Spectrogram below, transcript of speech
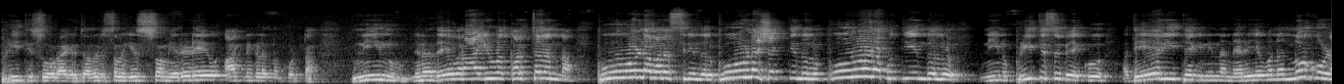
ಪ್ರೀತಿಸುವವರಾಗಿರ್ತೀವಿ. ಅದರ ಸಲ ಯೇಸು ಸ್ವಾಮಿ ಎರಡೇ ಆಜ್ಞೆಗಳನ್ನು ಕೊಟ್ಟ. ನೀನು ನಿನ್ನ ದೇವರಾಗಿರುವ ಕರ್ತನನ್ನ ಪೂರ್ಣ ಮನಸ್ಸಿನಿಂದಲೂ, ಪೂರ್ಣ ಶಕ್ತಿಯಿಂದಲೂ, ಪೂರ್ಣ ಬುದ್ಧಿಯಿಂದಲೂ ನೀನು ಪ್ರೀತಿಸಬೇಕು. ಅದೇ ರೀತಿಯಾಗಿ ನಿನ್ನ ನೆರೆಯವನನ್ನೂ ಕೂಡ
